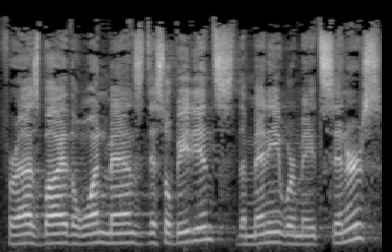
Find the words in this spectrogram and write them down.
For as by the one man's disobedience the many were made sinners,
